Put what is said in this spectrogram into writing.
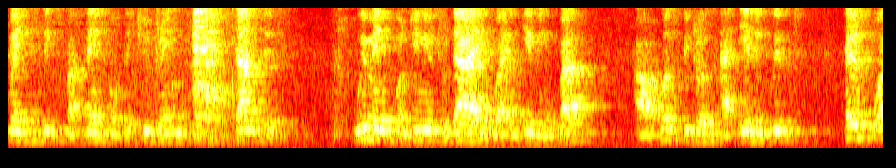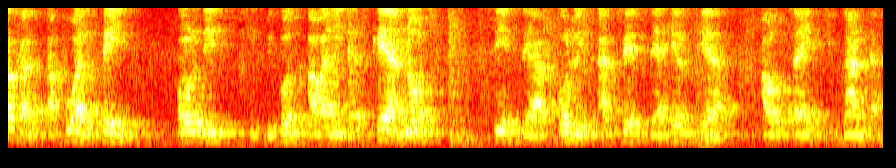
26% of the children are stunted. Women continue to die while giving birth. Our hospitals are ill-equipped. Health workers are poorly paid. All this is because our leaders care not since they have always accessed their health care outside Uganda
